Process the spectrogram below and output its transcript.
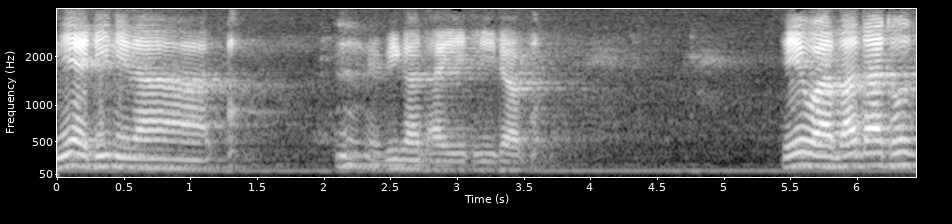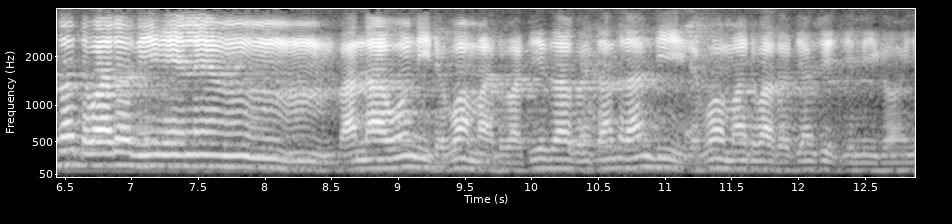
မြဲတည်နေတာအဓိကထာယီတိတော့ဒေဝသတ္တထိုသတ္တဝါတို့သည်လင် ဘာနာဝန္တိတဘောမှာတဘောပြေသောပဲသန္တရန္တိတဘောမှာတဘောဆိုပြောင်းဖြစ်ခြင်းဤကုန်၏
